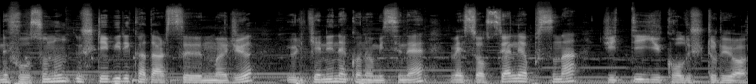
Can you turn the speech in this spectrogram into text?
Nüfusunun üçte biri kadar sığınmacı ülkenin ekonomisine ve sosyal yapısına ciddi yük oluşturuyor.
